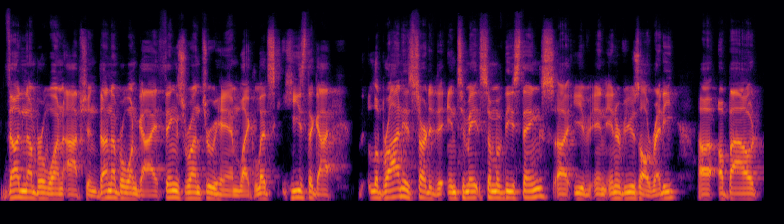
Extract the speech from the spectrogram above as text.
the number one option, the number one guy? Things run through him. Like, let's, he's the guy. LeBron has started to intimate some of these things uh, in interviews already uh, about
